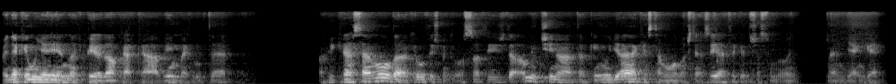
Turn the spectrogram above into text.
Vagy nekem ugyanilyen nagy példa akár Calvin, meg Luther, akikre aztán mondanak jót is, meg rosszat is, de amit csináltak, én ugye elkezdtem olvasni az életeket, és azt mondom, hogy nem gyenge.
